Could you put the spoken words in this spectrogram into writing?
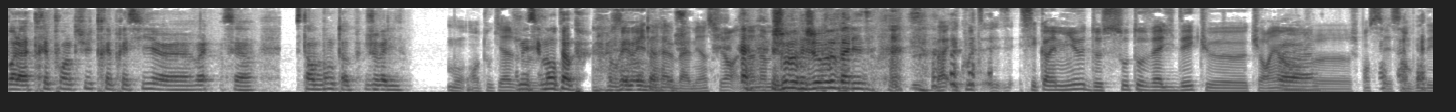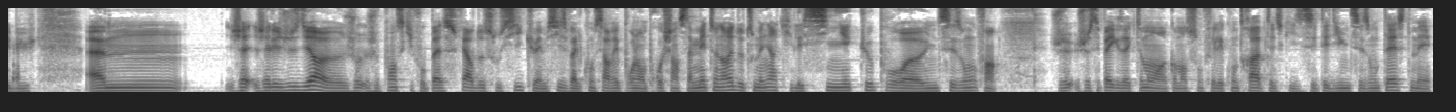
voilà très pointus, très précis. ouais c'est un, c'est un bon top, je valide. Bon, en tout cas, je... mais c'est mon top. oui, oui, bah, bien sûr. je, me, je, me, valide. bah, écoute, c'est quand même mieux de s'auto-valider que, que rien. Hein. Je, pense que c'est un bon début. Euh, j'allais juste dire, euh, je, pense qu'il faut pas se faire de soucis que M6 va le conserver pour l'an prochain. Ça m'étonnerait de toute manière qu'il ait signé que pour euh, une saison. Enfin, je ne sais pas exactement hein, comment sont faits les contrats. Peut-être qu'il s'était dit une saison test, mais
